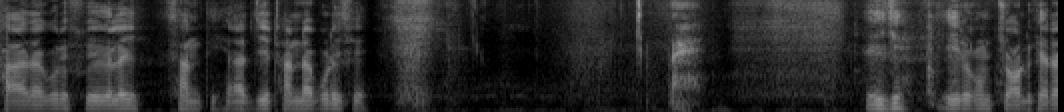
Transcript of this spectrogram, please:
খাওয়া দাওয়া করে শুয়ে গেলেই শান্তি। আর যে ঠান্ডা পড়েছে, এই যে এইরকম চট ঘেরা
